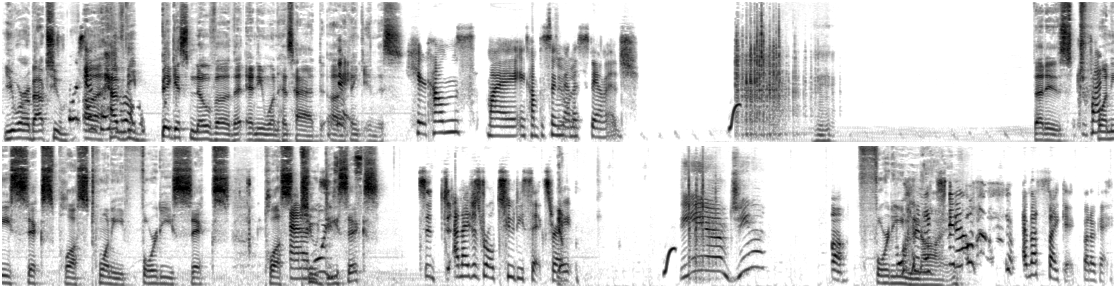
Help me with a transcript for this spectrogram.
You are about to uh, going to have the biggest nova that anyone has had, uh, I think, in this. Here comes my encompassing Do it. menace damage. That is What? 26 plus 20, 46 plus And- 2d6. To- And I just rolled 2d6, right? Damn, Gina. What 49. it do? and that's psychic, but okay.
